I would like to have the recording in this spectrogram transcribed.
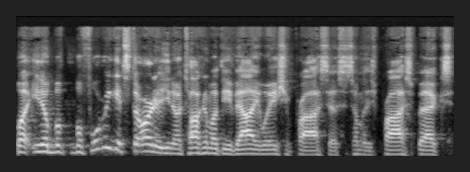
but you know, b- before we get started, you know, talking about the evaluation process of some of these prospects,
